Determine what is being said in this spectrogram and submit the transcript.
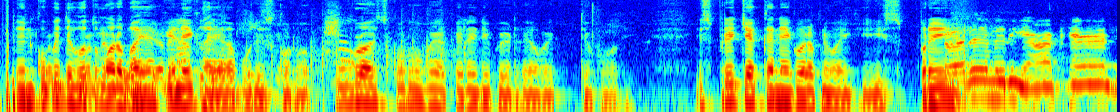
तो इनको भी देखो तुम्हारा भाई अकेले ही खाएगा पूरे स्कोड को। पूरा स्कोड को भाई अकेले नहीं पेट देगा भाई देखो अभी। स्प्रे चेक करने एक बार अपने भाई की स्प्रे अरे मेरी आँखें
